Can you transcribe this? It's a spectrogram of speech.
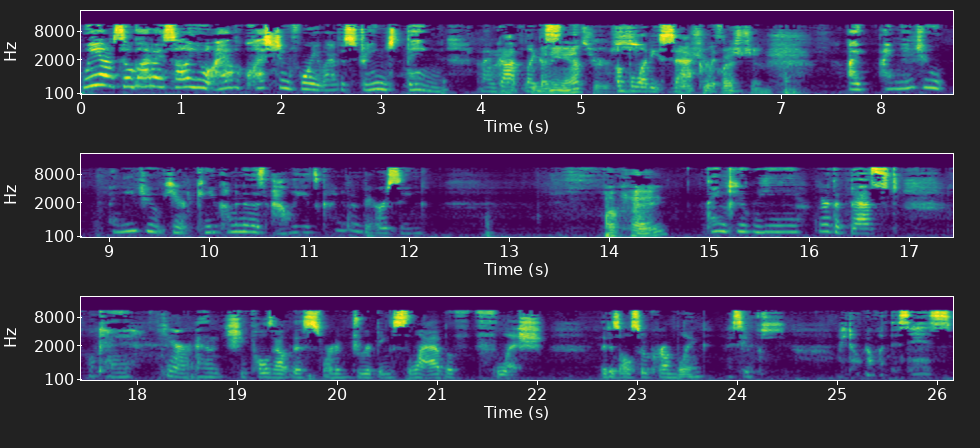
Wee, I'm so glad I saw you. I have a question for you. I have a strange thing. And I've got like a, many s- answers. a bloody What's sack your with me. I, I need you. I need you. Here, can you come into this alley? It's kind of embarrassing. Okay. Thank you, Wee. You're the best. Okay, here. And she pulls out this sort of dripping slab of flesh that is also crumbling. I say, Wee, I don't know what this is.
